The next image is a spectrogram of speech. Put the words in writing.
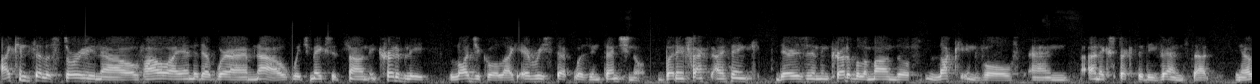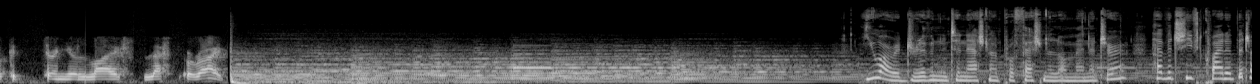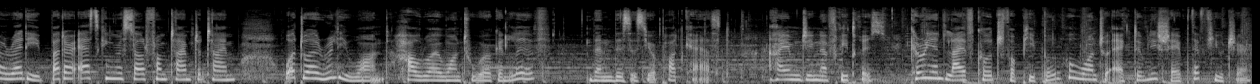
I can tell a story now of how I ended up where I am now, which makes it sound incredibly logical, like every step was intentional. But in fact, I think there is an incredible amount of luck involved and unexpected events that, you know, could turn your life left or right. You are a driven international professional or manager, have achieved quite a bit already, but are asking yourself from time to time, what do I really want? How do I want to work and live? Then this is your podcast. I am Gina Friedrich, career and life coach for people who want to actively shape their future.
